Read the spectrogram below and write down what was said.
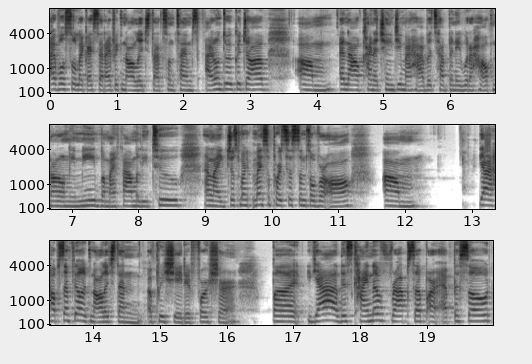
I've also, like I said, I've acknowledged that sometimes I don't do a good job. Um, and now kind of changing my habits have been able to help not only me, but my family too. And like just my, my support systems overall. Um, yeah, it helps them feel acknowledged and appreciated for sure. But yeah, this kind of wraps up our episode.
